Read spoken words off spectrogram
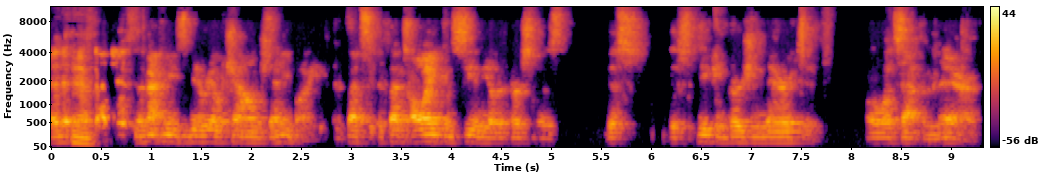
and yeah. if that is then that needs to be a real challenge to anybody if that's if that's all you can see in the other person is this this deconversion narrative or what's happened there.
